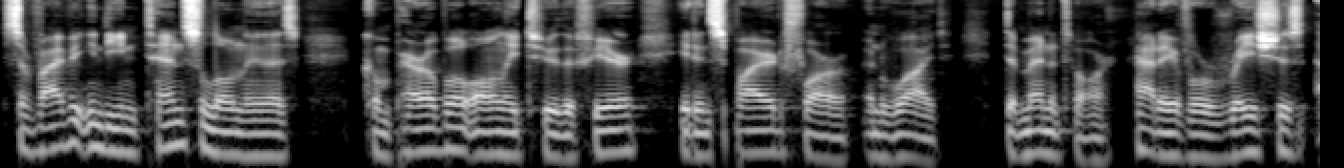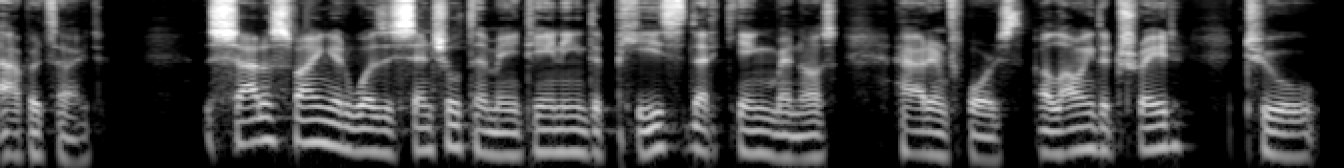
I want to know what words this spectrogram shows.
surviving in the intense loneliness comparable only to the fear it inspired far and wide. The Minotaur had a voracious appetite. Satisfying it was essential to maintaining the peace that King Minos had enforced, allowing the trade to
